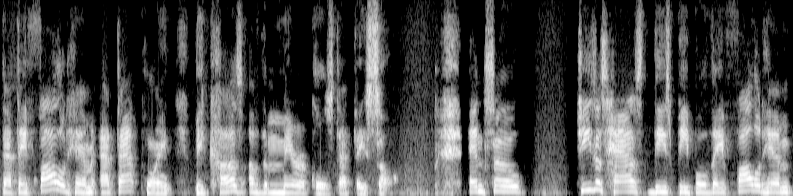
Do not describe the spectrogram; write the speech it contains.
that they followed him at that point because of the miracles that they saw. And so Jesus has these people, they followed him.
